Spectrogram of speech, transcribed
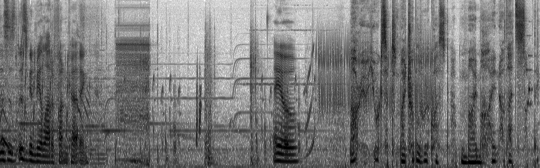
This is this is gonna be a lot of fun cutting. Heyo. Mario, you accepted my trouble request. My, my, now that's something.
